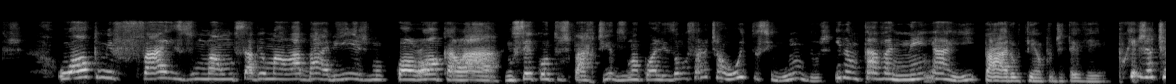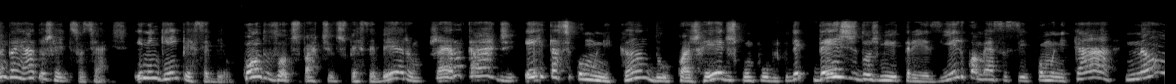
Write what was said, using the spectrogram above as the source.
O Alckmin faz uma, um, sabe, um malabarismo, coloca lá não sei quantos partidos, uma coalizão. O Bolsonaro tinha oito segundos e não estava nem aí para o tempo de TV, porque ele já tinha ganhado as redes sociais e ninguém percebeu. Quando os outros partidos perceberam, já era tarde. Ele está se comunicando com as redes, com o público de, desde 2013 e ele começa a se comunicar não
